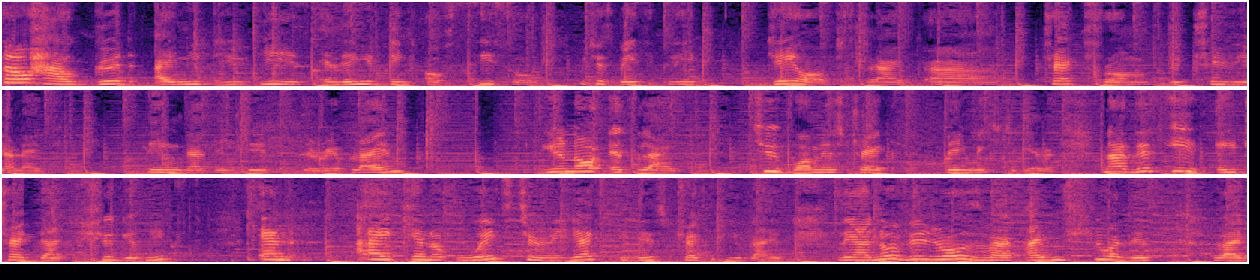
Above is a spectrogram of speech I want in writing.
know how good I need you is and then you think of seesaw which is basically J-Hope's like uh, track from the trivia like thing that they did the rap line you know it's like two bombers tracks being mixed together now this is a track that Suga mixed and I cannot wait to react to this track you guys. There are no visuals, but I'm sure this like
